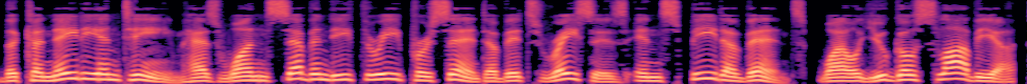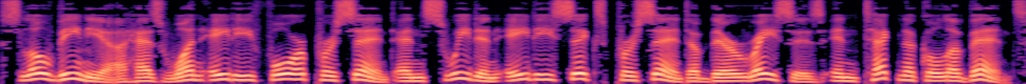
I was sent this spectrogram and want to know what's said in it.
the Canadian team has won 73% of its races in speed events, while Yugoslavia, Slovenia has won 84% and Sweden 86% of their races in technical events,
